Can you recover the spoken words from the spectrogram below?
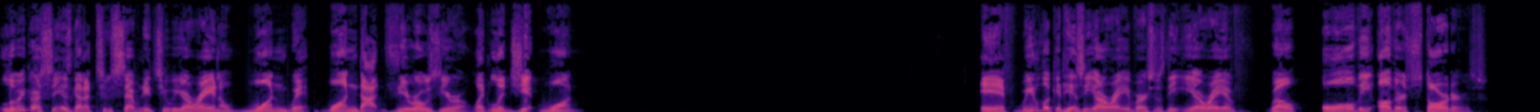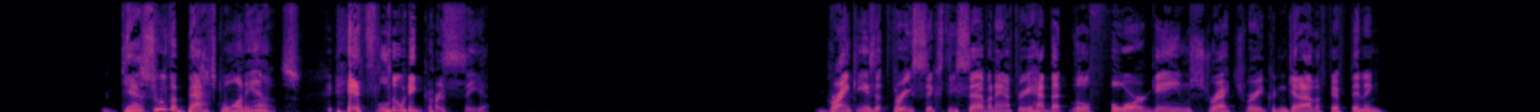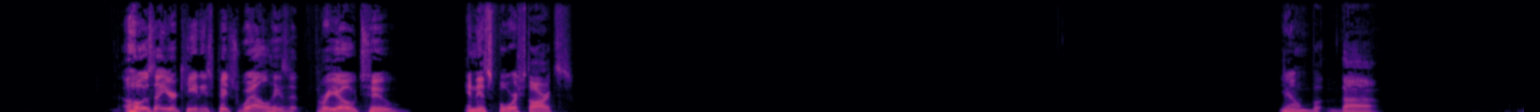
Luis Garcia's got a 272 ERA and a one whip, 1.00, like legit one. If we look at his ERA versus the ERA of, well, all the other starters, guess who the best one is? It's Luis Garcia. Greinke's at 367 after he had that little four game stretch where he couldn't get out of the fifth inning. Jose Urquidy's pitched well. He's at 302 in his four starts. You know, the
